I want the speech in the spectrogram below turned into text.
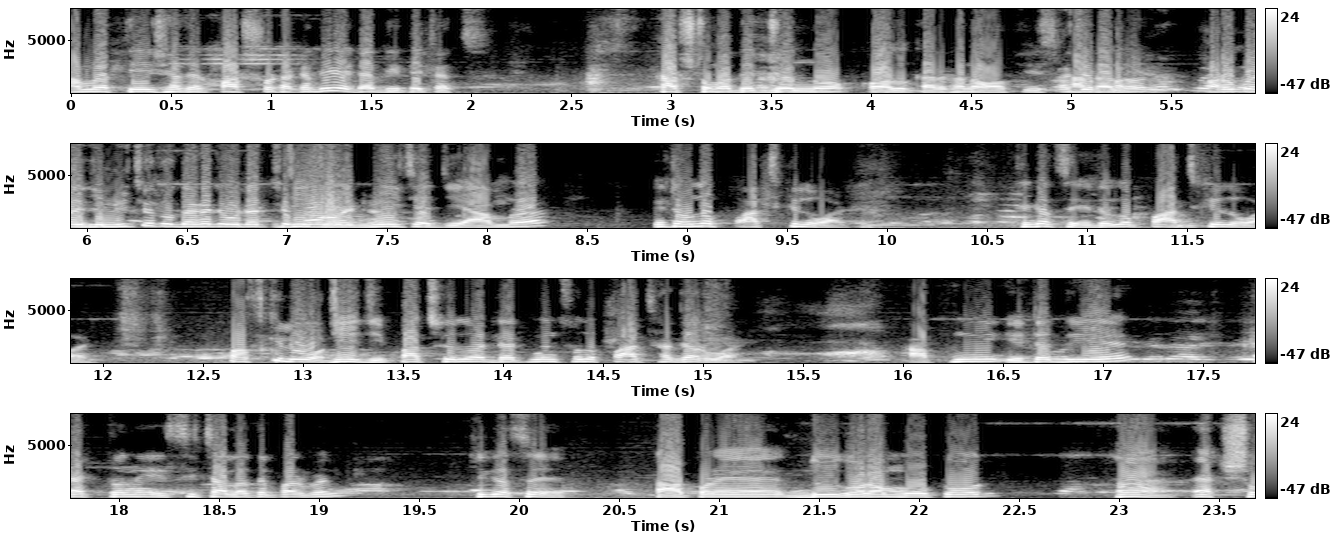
আমরা তেইশ হাজার পাঁচশো টাকা দিয়ে এটা দিতে চাচ্ছি। কাস্টমারদের জন্য কল কারখানা অফিস আচ্ছা আদালত। ফারুক ভাই নিচে তো দেখা যায় ওটা হচ্ছে বড় এটা। নিচে জি আমরা এটা হলো পাঁচ কিলো ওয়াট। ঠিক আছে? এটা হলো পাঁচ কিলো ওয়াট। পাঁচ কিলো ওয়াট? জি জি পাঁচ কিলো ওয়াট দ্যাট মিনস হলো পাঁচ হাজার ওয়াট। আপনি এটা দিয়ে এক টনে এসি চালাতে পারবেন। ঠিক আছে? তারপরে দুই গরম মোটর হ্যাঁ একশো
